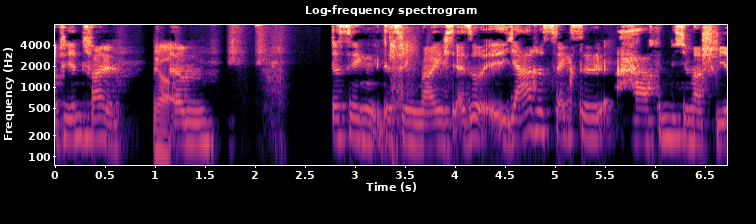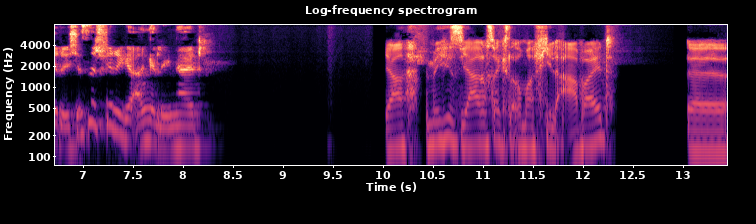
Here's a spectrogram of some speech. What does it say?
auf jeden Fall. Ja. Ähm, deswegen, deswegen mag ich, also Jahreswechsel finde ich immer schwierig. Ist eine schwierige Angelegenheit. Ja, für mich ist Jahreswechsel auch mal viel Arbeit, äh,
